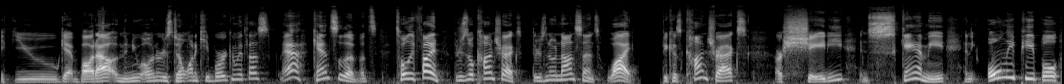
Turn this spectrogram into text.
If you get bought out and the new owners don't want to keep working with us, yeah, cancel them. That's totally fine. There's no contracts. There's no nonsense. Why? Because contracts are shady and scammy, and the only people,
